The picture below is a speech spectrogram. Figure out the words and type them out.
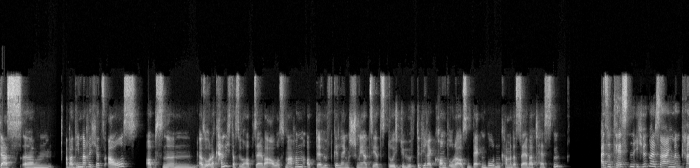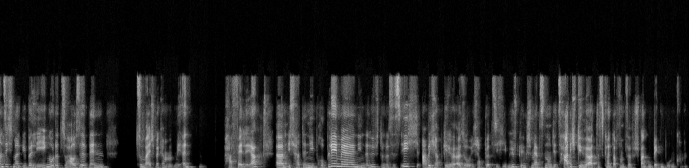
das, ähm, aber wie mache ich jetzt aus, ob es einen, also oder kann ich das überhaupt selber ausmachen, ob der Hüftgelenksschmerz jetzt durch die Hüfte direkt kommt oder aus dem Beckenboden? Kann man das selber testen? Also testen, ich würde mal sagen, man kann sich mal überlegen oder zu Hause, wenn zum Beispiel ein paar Fälle, ja. Ähm, ich hatte nie Probleme, nie in der Hüfte und was ist ich, aber ich habe gehört, also ich habe plötzlich eben Hüftgelenksschmerzen und jetzt habe ich gehört, das könnte auch vom verspannten Beckenboden kommen.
